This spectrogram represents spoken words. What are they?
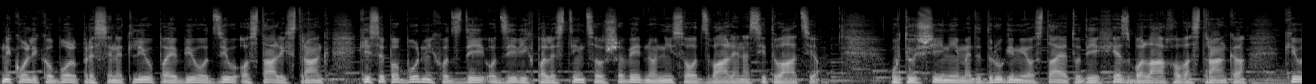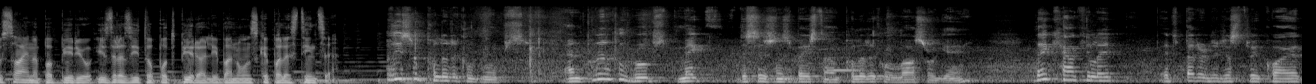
Nekoliko bolj presenetljiv pa je bil odziv ostalih strank, ki se po burnih odzdi odzivih palestincev še vedno niso odzvali na situacijo. V Tušini med drugimi ostaja tudi Hezbolahova stranka, ki vsaj na papirju izrazito podpira libanonske palestince. These are political groups, and political groups make decisions based on political loss or gain. They calculate it's better to just be quiet,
